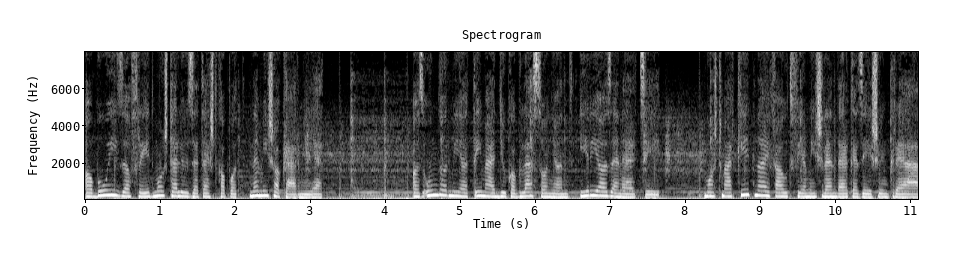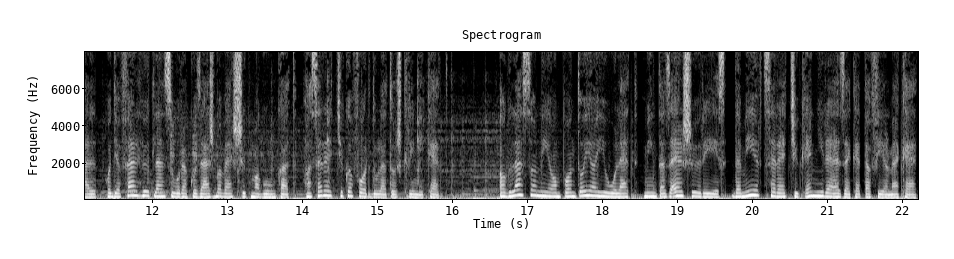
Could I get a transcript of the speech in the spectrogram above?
A Bo is Afraid most előzetest kapott, nem is akármilyet. Az undor miatt imádjuk a Glass Onion-t, írja az NLC. Most már két Knife Out film is rendelkezésünkre áll, hogy a felhőtlen szórakozásba vessük magunkat, ha szeretjük a fordulatos krimiket. A Glass Onion pont olyan jó lett, mint az első rész, de miért szeretjük ennyire ezeket a filmeket?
